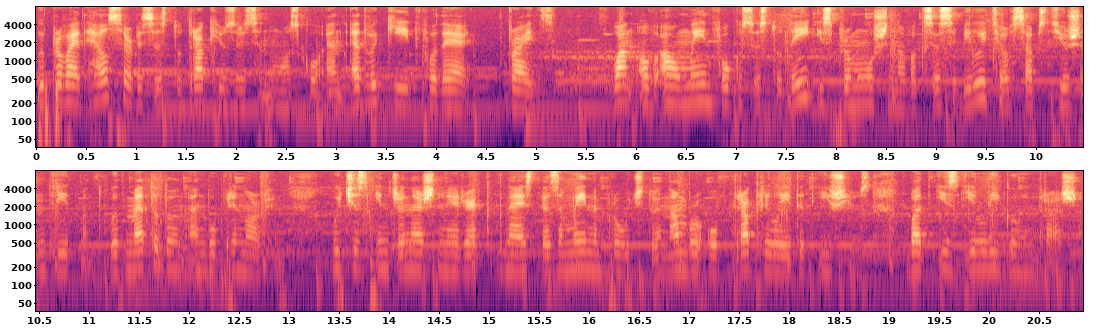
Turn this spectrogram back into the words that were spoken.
We provide health services to drug users in Moscow and advocate for their rights. One of our main focuses today is promotion of accessibility of substitution treatment with methadone and buprenorphine, which is internationally recognized as a main approach to a number of drug-related issues, but is illegal in Russia.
